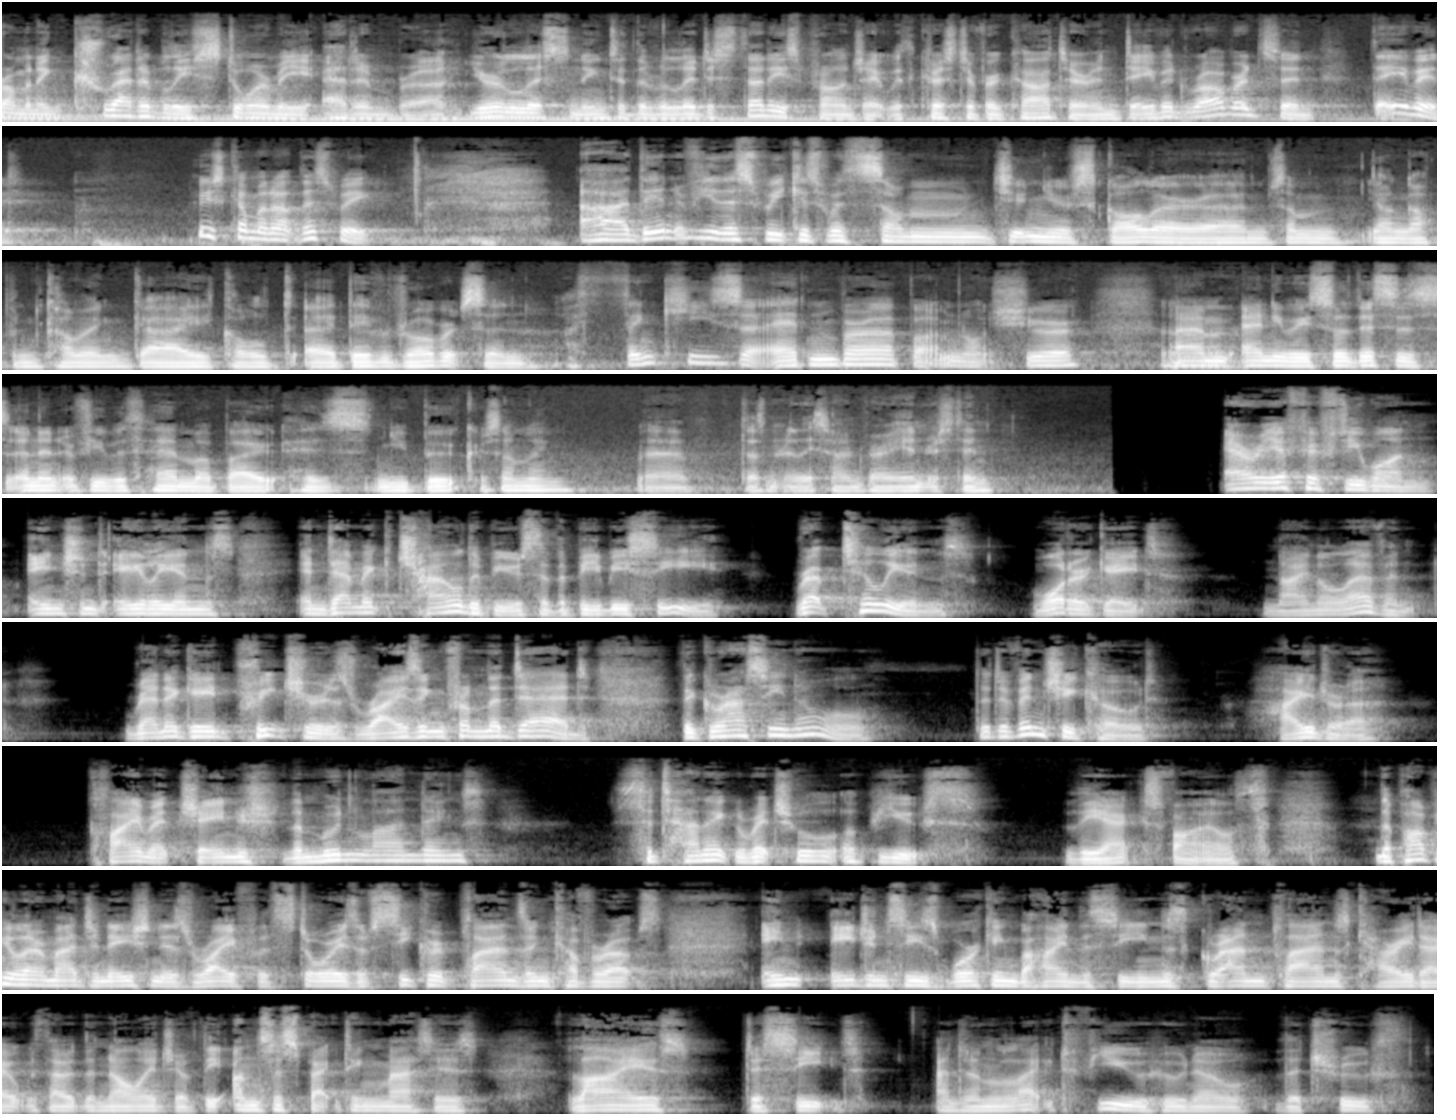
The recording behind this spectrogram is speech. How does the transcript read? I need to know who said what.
Speaker 1: From an incredibly stormy Edinburgh, you're listening to the Religious Studies Project with Christopher Cotter and David Robertson. David, who's coming up this week?
Speaker 2: Uh, the interview this week is with some junior scholar, um, some young up and coming guy called uh, David Robertson. I think he's at Edinburgh, but I'm not sure. Um, anyway, so this is an interview with him about his new book or something.
Speaker 1: Uh, doesn't really sound very interesting. Area 51, Ancient Aliens, Endemic Child Abuse at the BBC, Reptilians, Watergate, 9 11, Renegade Preachers Rising from the Dead, The Grassy Knoll, The Da Vinci Code, Hydra, Climate Change, The Moon Landings, Satanic Ritual Abuse, The X Files. The popular imagination is rife with stories of secret plans and cover ups, agencies working behind the scenes, grand plans carried out without the knowledge of the unsuspecting masses, lies, deceit, and an elect few who know the truth.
